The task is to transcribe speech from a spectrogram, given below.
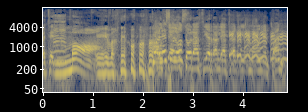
es mo. Eh, vale. ¿Cuáles ¿A usted, son los doctora Sierra, le ha salido en el pan?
